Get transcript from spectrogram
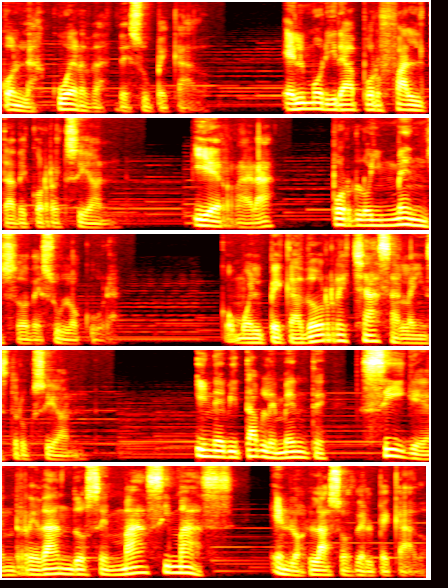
con las cuerdas de su pecado. Él morirá por falta de corrección, y errará por lo inmenso de su locura. Como el pecador rechaza la instrucción, inevitablemente sigue enredándose más y más en los lazos del pecado,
